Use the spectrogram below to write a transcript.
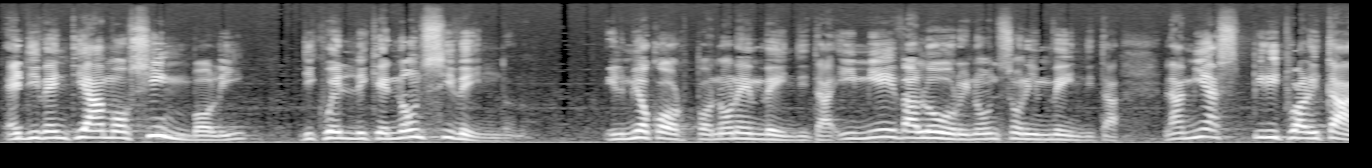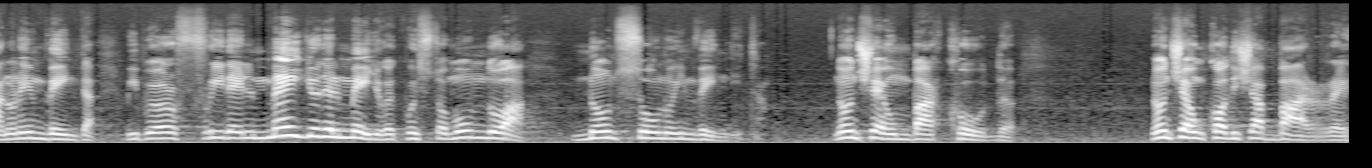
E diventiamo simboli di quelli che non si vendono il mio corpo non è in vendita, i miei valori non sono in vendita, la mia spiritualità non è in vendita, mi puoi offrire il meglio del meglio che questo mondo ha, non sono in vendita. Non c'è un barcode, non c'è un codice a barre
